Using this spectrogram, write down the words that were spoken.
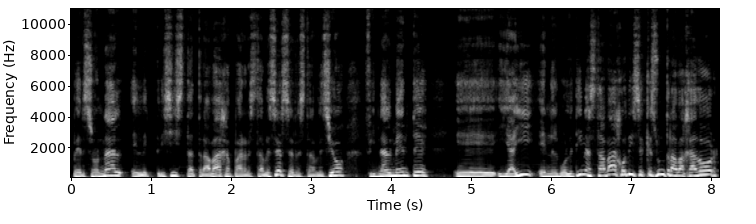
Personal electricista trabaja para restablecer, se restableció finalmente. Eh, y ahí en el boletín hasta abajo dice que es un trabajador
